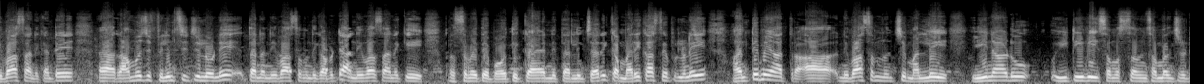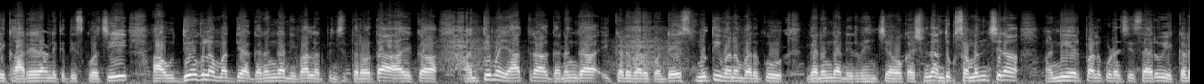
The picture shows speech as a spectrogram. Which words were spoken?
నివాసానికి అంటే రామోజీ ఫిలిం సిటీలోనే తన నివాసం ఉంది కాబట్టి ఆ నివాసానికి ప్రస్తుతం అయితే భౌతిక గాయాన్ని తరలించారు. ఇక మరి కాసేపులోనే అంతిమయాత్ర ఆ నివాసం నుంచి మళ్ళీ ఈనాడు ఈటీవీ సంస్థ సంబంధించిన కార్యాలయానికి తీసుకువచ్చి ఆ ఉద్యోగుల మధ్య ఘనంగా నివాళులర్పించిన తర్వాత ఆ యొక్క అంతిమ యాత్ర ఘనంగా ఇక్కడి వరకు అంటే స్మృతి వనం వరకు ఘనంగా నిర్వహించే అవకాశం ఉంది. అందుకు సంబంధించిన అన్ని ఏర్పాట్లు కూడా చేశారు. ఎక్కడ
